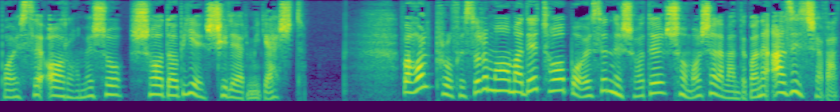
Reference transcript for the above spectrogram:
باعث آرامش و شادابی شیلر می گشت. و حال پروفسور ما آمده تا باعث نشاط شما شنوندگان عزیز شود.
